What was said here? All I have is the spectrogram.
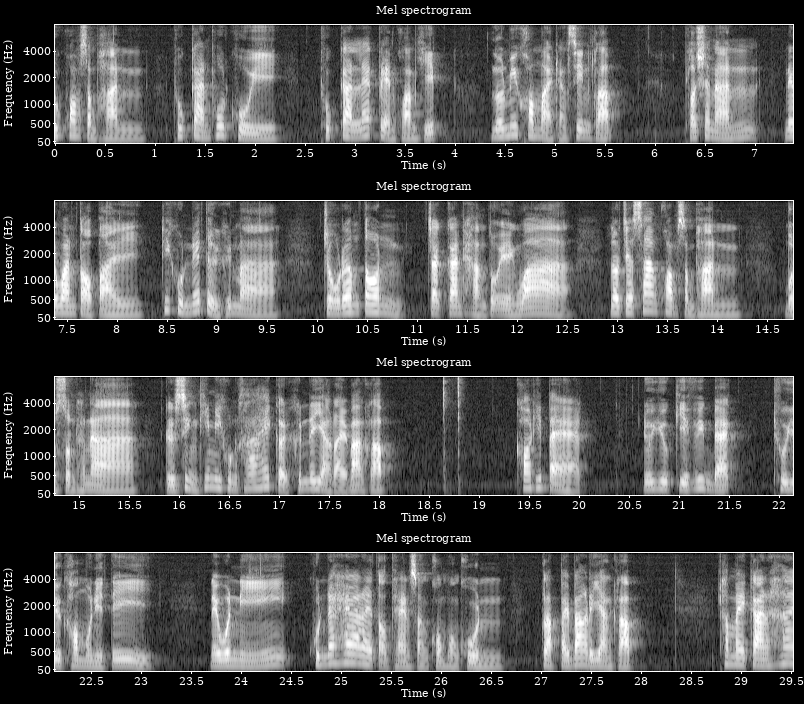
ทุกๆ ความสัมพันธ์ ทุกการพูดคุย ทุกการแลกเปลี่ยนความคิดล้วนมีความหมายทั้งสิ้นครับ เพราะฉะนั้นในวันต่อไปที่คุณได้ตื่นขึ้นมา จงเริ่มต้นจากการถามตัวเองว่า เราจะสร้างความสัมพันธ์ บทสนทนา หรือสิ่งที่มีคุณค่าให้เกิดขึ้นได้อย่างไรบ้างครับ ข้อที่ 8 Do you giving back to your community ในวันนี้คุณได้ให้อะไรตอบแทนสังคมของคุณ กลับไปบ้างหรือยังครับทำไมการให้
